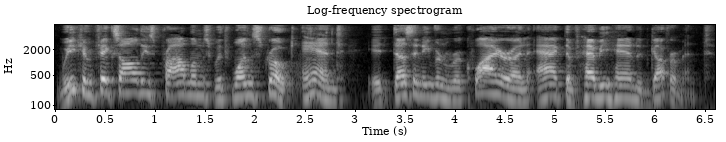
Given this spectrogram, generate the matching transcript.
We can fix all these problems with one stroke, and it doesn't even require an act of heavy handed government.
